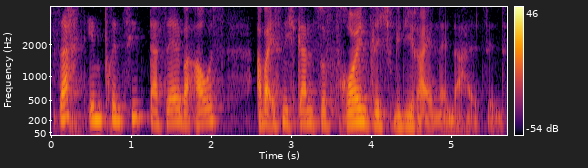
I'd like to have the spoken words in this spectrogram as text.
sagt im Prinzip dasselbe aus, aber ist nicht ganz so freundlich, wie die Rheinländer halt sind.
